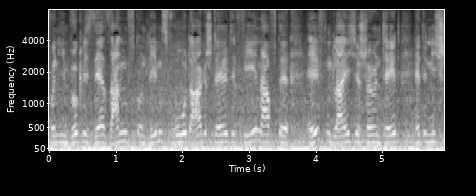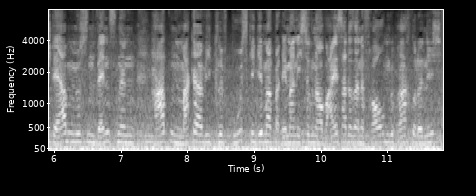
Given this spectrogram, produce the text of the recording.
von ihm wirklich sehr sanft und lebensfroh dargestellte, feenhafte, elfengleiche Sharon Tate hätte nicht sterben müssen, wenn es einen harten Macker wie Cliff Booth gegeben hat, bei dem man nicht so genau weiß, hat er seine Frau umgebracht oder nicht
